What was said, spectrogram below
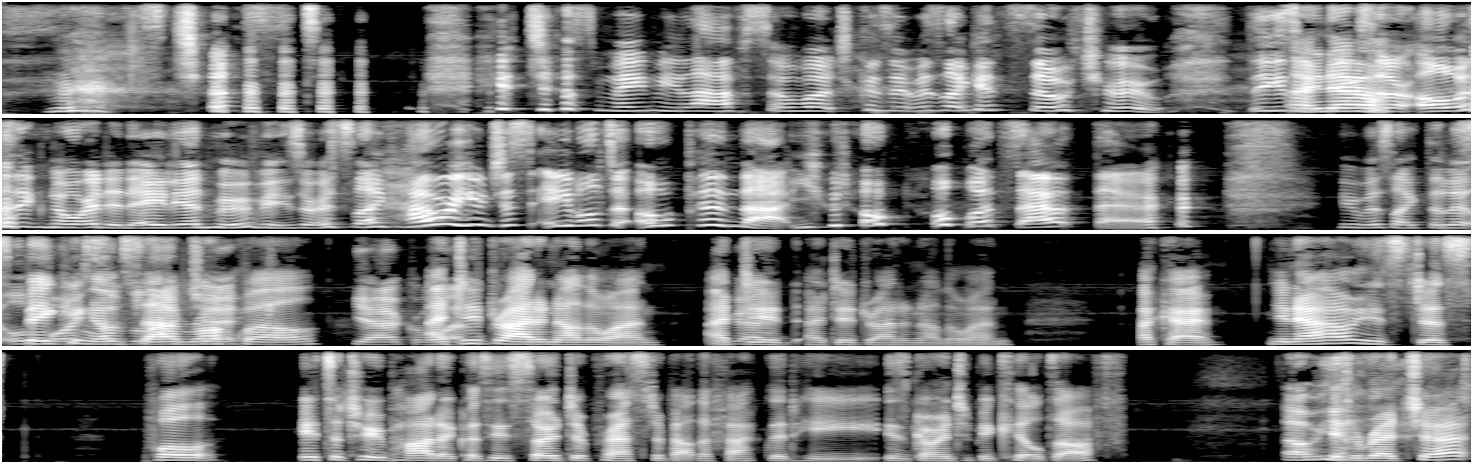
it's just. It just made me laugh so much because it was like it's so true. These are things that are always ignored in alien movies, where it's like, how are you just able to open that? You don't know what's out there. He was like the little Speaking voice of Sam logic. Rockwell, Yeah, go on. I did write another one. I Okay. did. I did write another one. Okay. You know how he's just, well, it's a two-parter because he's so depressed about the fact that he is going to be killed off. Oh yeah. He's a red shirt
